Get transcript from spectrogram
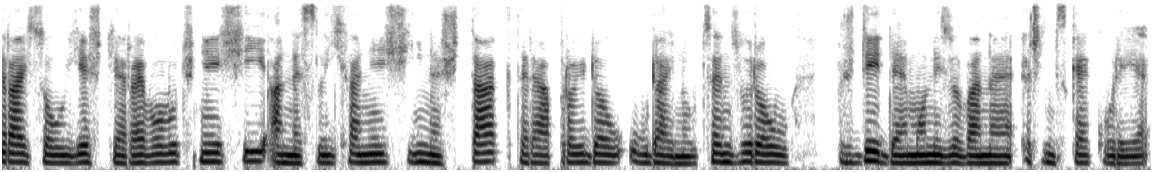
která jsou ještě revolučnější a neslíchanější než ta, která projdou údajnou cenzurou vždy demonizované římské kurie.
